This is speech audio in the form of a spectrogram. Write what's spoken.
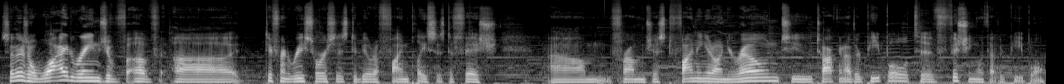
So there's a wide range of, of uh, different resources to be able to find places to fish, um, from just finding it on your own to talking to other people to fishing with other people.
